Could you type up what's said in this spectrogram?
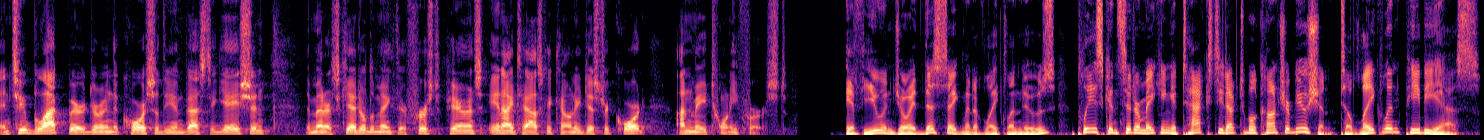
and two black bear during the course of the investigation. The men are scheduled to make their first appearance in Itasca County District Court on May 21st. If you enjoyed this segment of Lakeland News, please consider making a tax-deductible contribution to Lakeland PBS.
